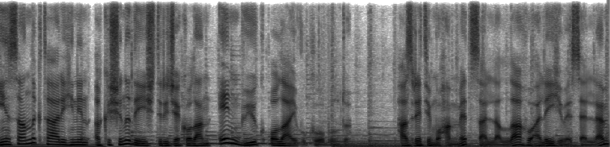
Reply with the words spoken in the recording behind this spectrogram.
İnsanlık tarihinin akışını değiştirecek olan en büyük olay vuku buldu. Hazreti Muhammed sallallahu aleyhi ve sellem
